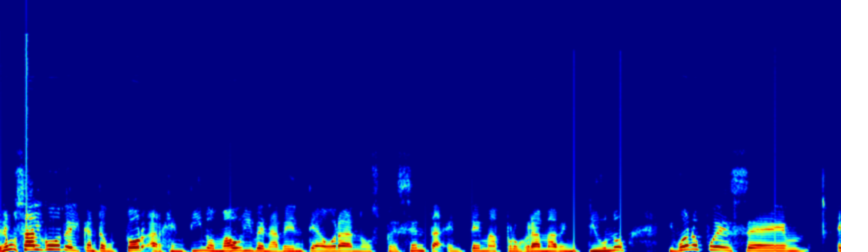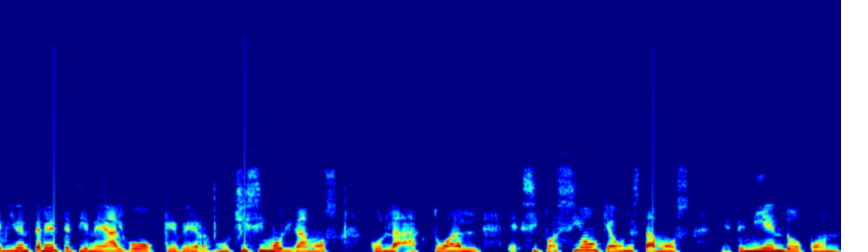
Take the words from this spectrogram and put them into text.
Tenemos algo del cantautor argentino Mauri Benavente, ahora nos presenta el tema Programa 21 y bueno, pues eh, evidentemente tiene algo que ver muchísimo, digamos, con la actual eh, situación que aún estamos eh, teniendo con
